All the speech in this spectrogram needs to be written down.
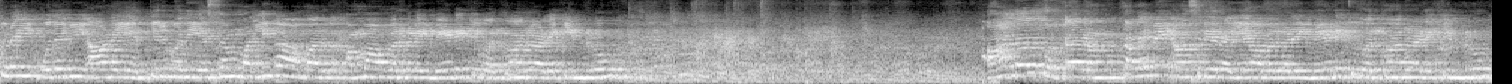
துறை உதவி ஆணையர் திருமதி எஸ் எம் மல்லிகா அமர் அம்மா அவர்களை மேடைக்கு வருமாறு அழைக்கின்றோம் ஆதார் கொட்டாரம் தலைமை ஆசிரியர் ஐயா அவர்களை மேடைக்கு வருமாறு அழைக்கின்றோம்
